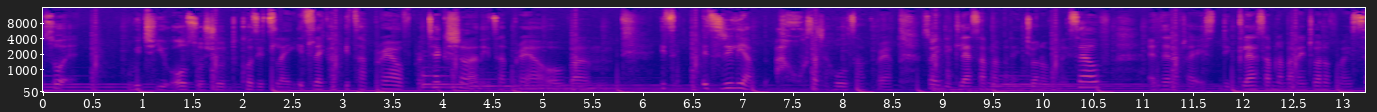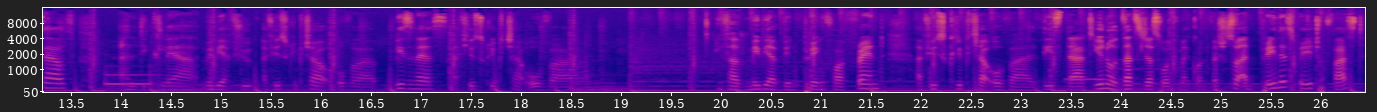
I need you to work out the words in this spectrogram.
So which you also should because it's like it's like a, it's a prayer of protection it's a prayer of um it's it's really a, such a wholesome prayer. So i declare psalm number 91 over myself and then after i declare psalm number 91 over myself i'll declare maybe a few a few scripture over business a few scripture over um, if I've maybe I've been praying for a friend, a few scripture over this, that, you know, that's just what my confession. So I'd pray in the spirit first.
